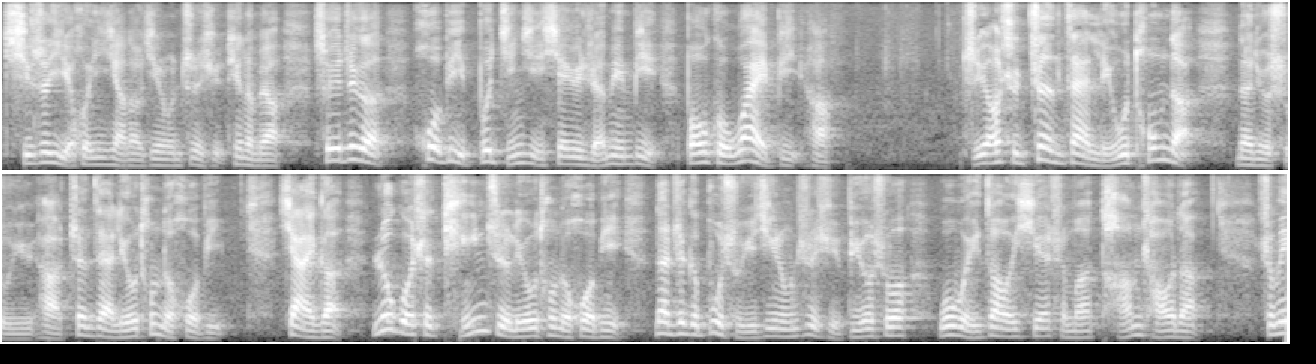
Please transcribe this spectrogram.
其实也会影响到金融秩序，听到没有？所以这个货币不仅仅限于人民币，包括外币哈。只要是正在流通的，那就属于啊正在流通的货币。下一个，如果是停止流通的货币，那这个不属于金融秩序。比如说我伪造一些什么唐朝的，什么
